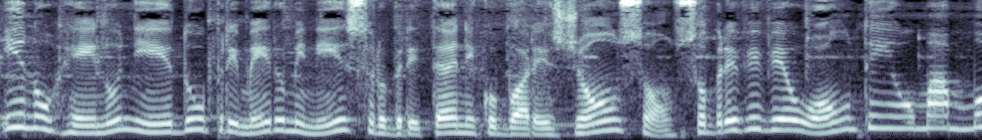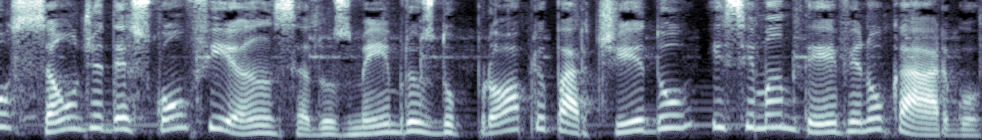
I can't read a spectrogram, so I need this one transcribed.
E no Reino Unido, o primeiro-ministro britânico Boris Johnson sobreviveu ontem a uma moção de desconfiança dos membros do próprio partido e se manteve no cargo.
